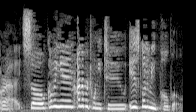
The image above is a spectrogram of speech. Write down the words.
Alright, so coming in at number 22 is going to be Poco.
